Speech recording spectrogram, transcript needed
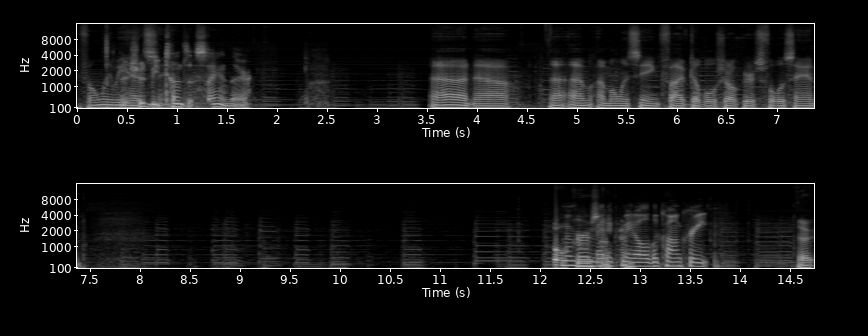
if only we there had should be sand. tons of sand there. Uh, no. Uh, I'm, I'm only seeing five double shulkers full of sand. Remember, Medic Okay. made all the concrete.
